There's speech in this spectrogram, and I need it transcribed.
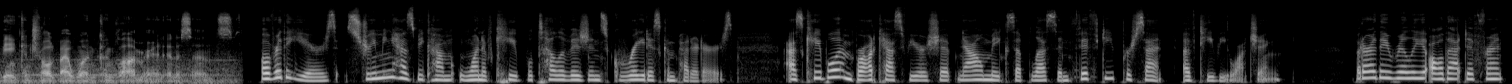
being controlled by one conglomerate in a sense. Over the years, streaming has become one of cable television's greatest competitors, as cable and broadcast viewership now makes up less than 50% of TV watching. But are they really all that different?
